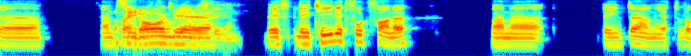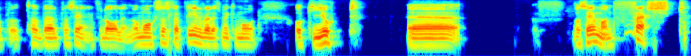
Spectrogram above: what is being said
Uh, en alltså poäng jag, det, är, det är tidigt fortfarande, men det är inte en jättebra tabellplacering för Dalen. De har också släppt in väldigt mycket mål och gjort, eh, vad säger man, färskt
